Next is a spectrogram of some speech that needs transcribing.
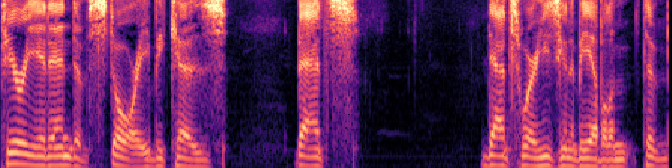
Period. End of story because that's that's where he's going to be able to, to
